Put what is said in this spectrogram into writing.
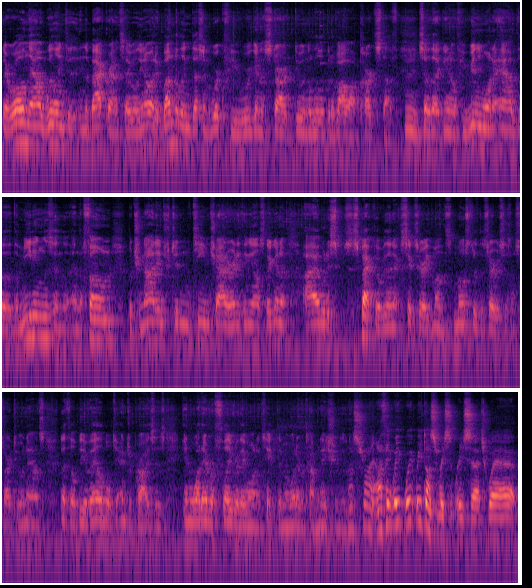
they're all now willing to, in the background, say, well, you know what, if bundling doesn't work for you, we're going to start doing a little bit of a la carte stuff. So that, you know, if you really want to have the, the meetings and the, and the phone, but you're not interested in the team chat or anything else, they're going to, I would suspect over the next six or eight months, most of the services will start to announce that they'll be available to enterprises in whatever flavor they want to take them and whatever combination they do. That's right. And I think we, we, we've done some recent research where,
